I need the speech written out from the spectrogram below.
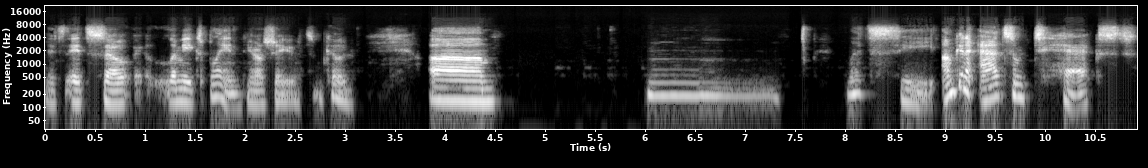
It's it's so. Let me explain. Here, I'll show you some code. Um, hmm, let's see. I'm going to add some text.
